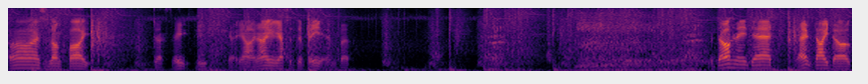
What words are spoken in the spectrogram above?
Oh, that's a long fight. Defeat this shit. Yeah, I know you have to defeat him, but... The dog ain't dead. Don't die, dog.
